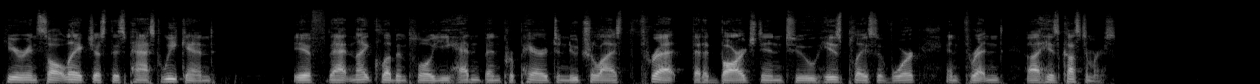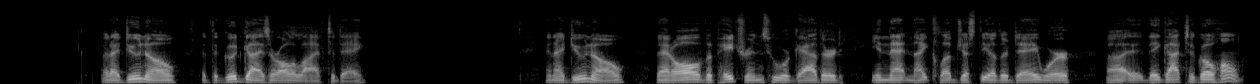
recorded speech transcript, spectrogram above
here in Salt Lake just this past weekend if that nightclub employee hadn't been prepared to neutralize the threat that had barged into his place of work and threatened uh, his customers. But I do know that the good guys are all alive today. And I do know that all the patrons who were gathered in that nightclub just the other day were uh, they got to go home,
